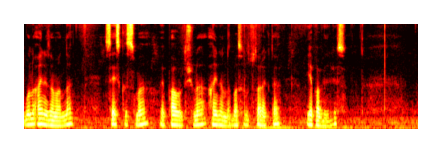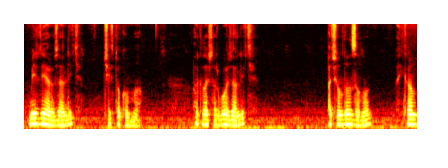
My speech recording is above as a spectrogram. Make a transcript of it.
Bunu aynı zamanda ses kısma ve power tuşuna aynı anda basılı tutarak da yapabiliriz. Bir diğer özellik çift dokunma. Arkadaşlar bu özellik açıldığı zaman ekran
